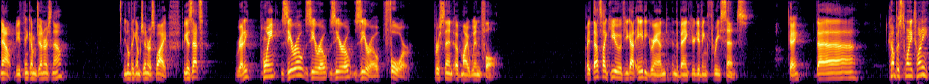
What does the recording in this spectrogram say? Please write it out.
Now, do you think I'm generous now? You don't think I'm generous. Why? Because that's Ready? 0.00004% of my windfall. Right? That's like you, if you got 80 grand in the bank, you're giving three cents. Okay? The Compass 2020?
